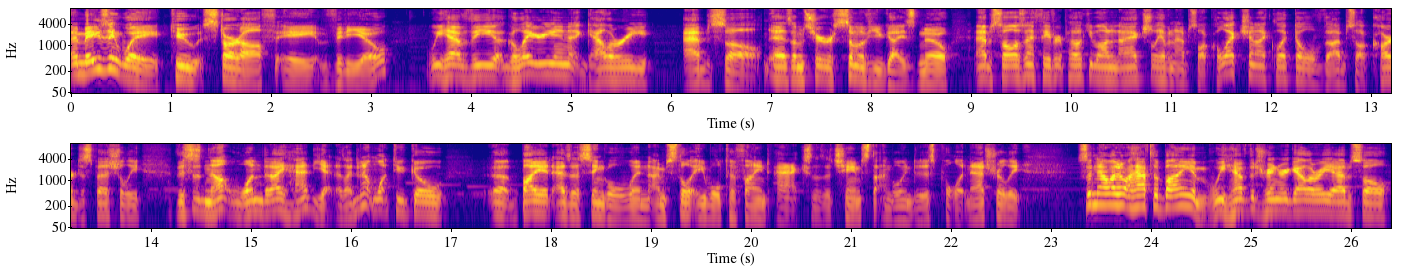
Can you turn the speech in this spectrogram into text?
amazing way to start off a video. We have the Galarian Gallery Absol. As I'm sure some of you guys know, Absol is my favorite Pokemon, and I actually have an Absol collection. I collect all of the Absol cards especially. This is not one that I had yet, as I didn't want to go uh, buy it as a single when I'm still able to find packs. There's a chance that I'm going to just pull it naturally. So now I don't have to buy him. We have the Trainer Gallery Absol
